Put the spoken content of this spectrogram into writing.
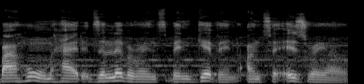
by whom had deliverance been given unto Israel.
